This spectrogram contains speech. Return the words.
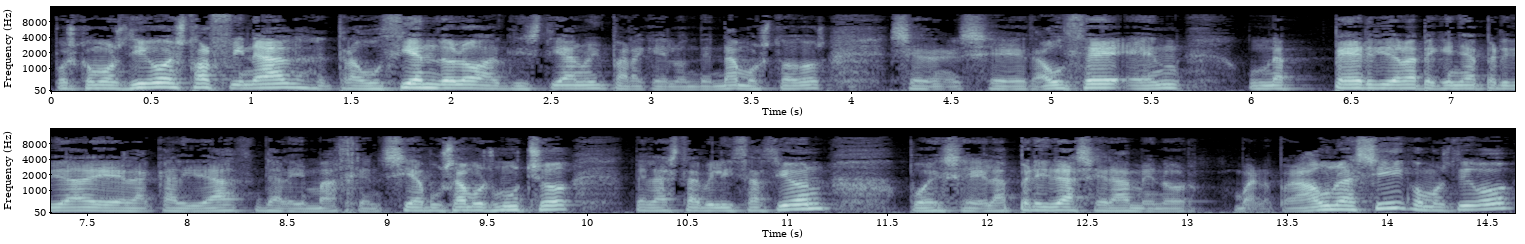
Pues como os digo, esto al final, traduciéndolo al cristiano y para que lo entendamos todos, se, traduce en una pérdida, una pequeña pérdida de la calidad de la imagen. Si abusamos mucho de la estabilización, pues eh, la pérdida será menor. Bueno, pero aún así, como os digo,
